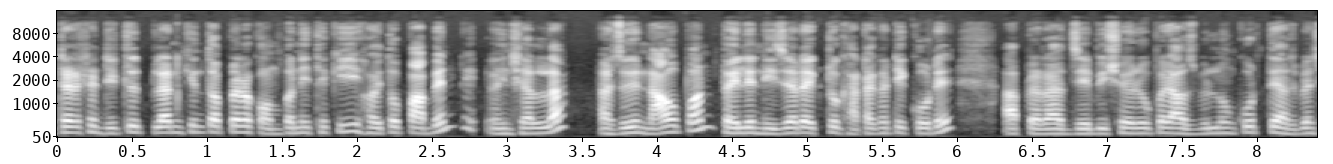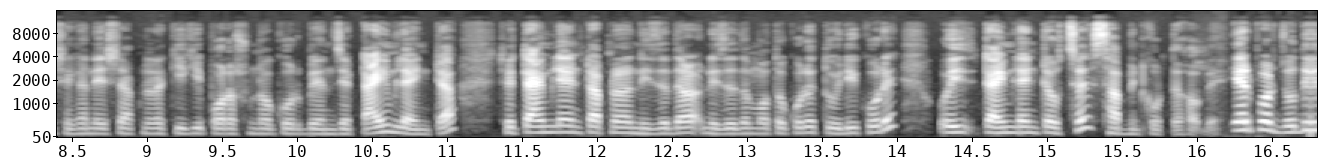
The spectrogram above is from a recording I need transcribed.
এটার একটা ডিটেল প্ল্যান কিন্তু আপনারা কোম্পানি থেকেই হয়তো পাবেন ইনশাল্লাহ আর যদি নাও পান তাহলে নিজেরা একটু ঘাটাঘাটি করে আপনারা যে বিষয়ের উপরে হাউস বিল্ডিং করতে আসবেন, সেখানে এসে আপনারা কি কি পড়াশোনা করবেন, যে টাইম লাইনটা সেই টাইম লাইনটা আপনারা নিজেদের নিজেদের মতো করে তৈরি করে ওই টাইম লাইনটা হচ্ছে সাবমিট করতে হবে। এরপর যদি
